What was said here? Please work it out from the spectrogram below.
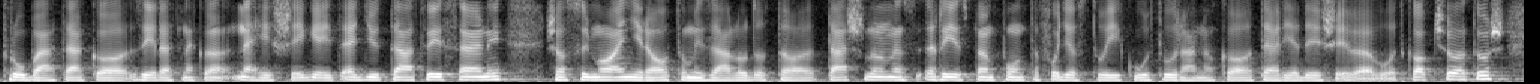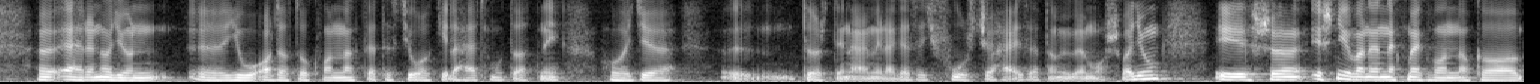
próbálták az életnek a nehézségeit együtt átvészelni, és az, hogy ma ennyire atomizálódott a társadalom, ez részben pont a fogyasztói kultúrának a terjedésével volt kapcsolatos. Erre nagyon jó adatok vannak, tehát ezt jól ki lehet mutatni, hogy történelmileg ez egy furcsa helyzet, amiben most vagyunk, és, és nyilván ennek megvannak a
